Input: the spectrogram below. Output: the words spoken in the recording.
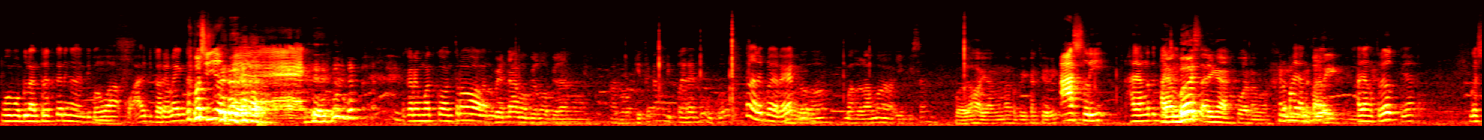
Mobil mobilan truk teh dengan dibawa ku aing digareleng teh masih ieu. Pakai remote control Beta mobil-mobilan anu gitu kan di pleret unggul. Nah, ada pleret Heeh, baheula mah ieu pisan. Bola hayangna nepi ka ciri asli hayang nanti hayang bus aing ah pokona mah Kenapa hayang truk? tarik Hayang truk ya. Geus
